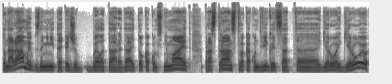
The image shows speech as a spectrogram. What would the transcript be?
панорамы, знаменитые, опять же, Белла Тара, да, и то, как он снимает, пространство, как он двигается от э, героя к герою, герою.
